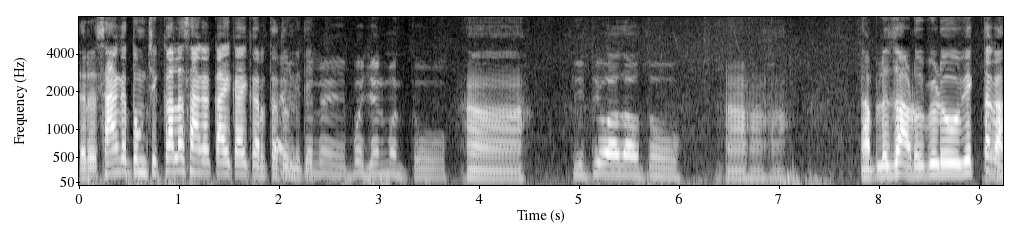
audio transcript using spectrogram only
तर सांगा तुमची कला सांगा काय काय करता तुम्ही ते? लय भजन म्हणतो. हा. पिटी वाजवतो. हा हा हा. आपलं झाडू बिडू विकता का?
